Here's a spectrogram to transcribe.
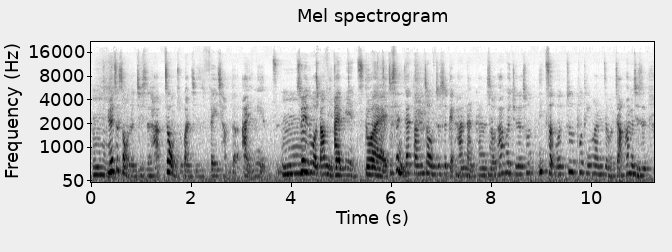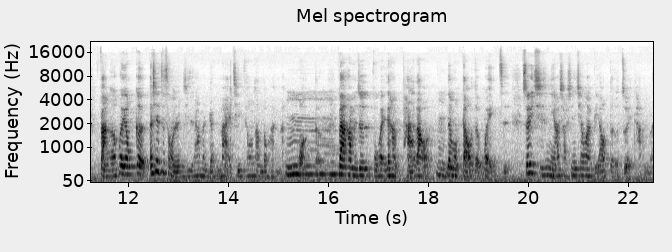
嗯。因为这种人其实他这种主管其实非常的爱面子，嗯。所以如果当你爱面子，对，就是你在当众就是给他难堪的时候，他会觉得说你怎么就是不听话，你怎么讲？他们其实反而会用各，而且这种人其实他们人脉其实通常都还蛮广的，嗯不然他们就是不会让他们爬到嗯那么高的位置。所以其实你要小心，千万不要得罪他们。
